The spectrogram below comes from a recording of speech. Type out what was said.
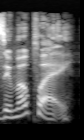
Xumo Play.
